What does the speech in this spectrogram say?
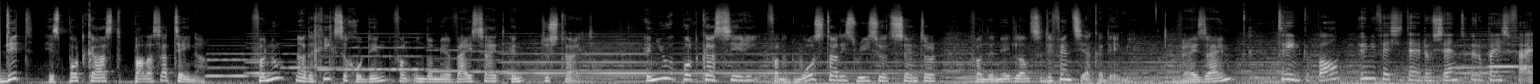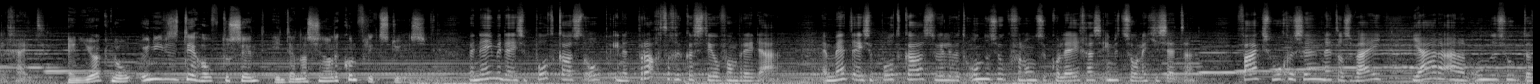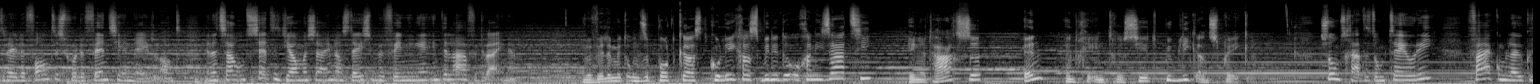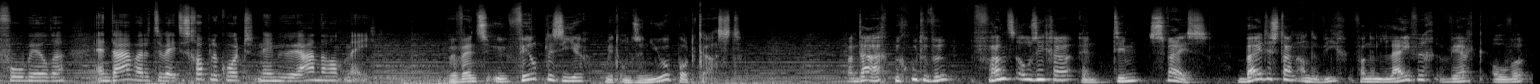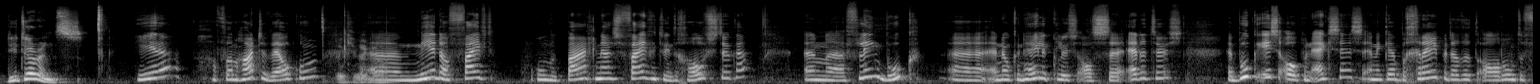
Dit is podcast Pallas Athena. Vernoemd naar de Griekse godin van onder meer wijsheid en de strijd. Een nieuwe podcastserie van het War Studies Research Center van de Nederlandse Defensie Academie. Wij zijn Trienke Pal, universitair docent Europese Veiligheid. en Jörg Nol, universitair hoofddocent internationale conflictstudies. We nemen deze podcast op in het prachtige kasteel van Breda. En met deze podcast willen we het onderzoek van onze collega's in het zonnetje zetten. Vaak zwoegen ze, net als wij, jaren aan een onderzoek dat relevant is voor Defensie in Nederland. En het zou ontzettend jammer zijn als deze bevindingen in de la verdwijnen. We willen met onze podcast collega's binnen de organisatie, in het Haagse en een geïnteresseerd publiek aanspreken. Soms gaat het om theorie, vaak om leuke voorbeelden. En daar waar het te wetenschappelijk wordt, nemen we u aan de hand mee. We wensen u veel plezier met onze nieuwe podcast. Vandaag begroeten we Frans Ozinga en Tim Swijs. Beiden staan aan de wieg van een lijvig werk over deterrence. Heren, van harte welkom. Dankjewel. Eh, meer dan 500 pagina's, 25 hoofdstukken. Een eh, flink boek eh, en ook een hele klus als editors. Het boek is open access en ik heb begrepen dat het al rond de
